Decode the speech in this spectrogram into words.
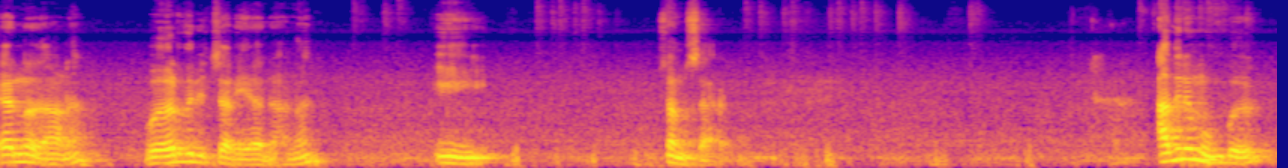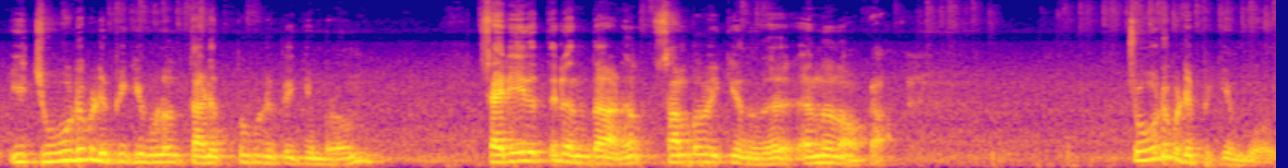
എന്നതാണ് വേർതിരിച്ചറിയാനാണ് ഈ സംസാരം. അതിനു മുമ്പ് ഈ ചൂട് പിടിപ്പിക്കുമ്പോഴും തണുപ്പ് പിടിപ്പിക്കുമ്പോഴും ശരീരത്തിൽ എന്താണ് സംഭവിക്കുന്നത് എന്ന് നോക്കാം. ചൂട് പിടിപ്പിക്കുമ്പോൾ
